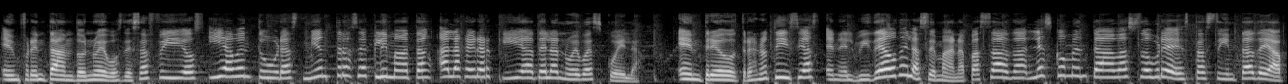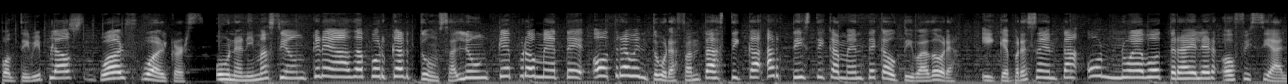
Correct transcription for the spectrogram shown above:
enfrentando nuevos desafíos y aventuras mientras se aclimatan a la jerarquía de la nueva escuela. Entre otras noticias, en el video de la semana pasada les comentaba sobre esta cinta de Apple TV Plus, Wolf Walkers, una animación creada por Cartoon Saloon que promete otra aventura fantástica artísticamente cautivadora y que presenta un nuevo tráiler oficial.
